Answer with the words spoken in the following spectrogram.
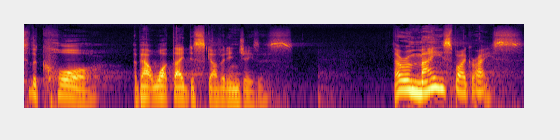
to the core about what they discovered in Jesus. They were amazed by grace.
